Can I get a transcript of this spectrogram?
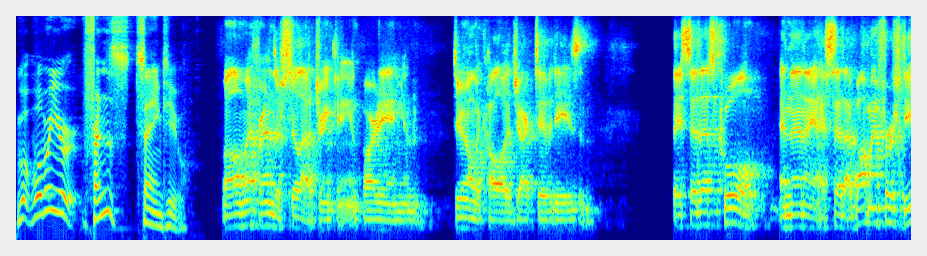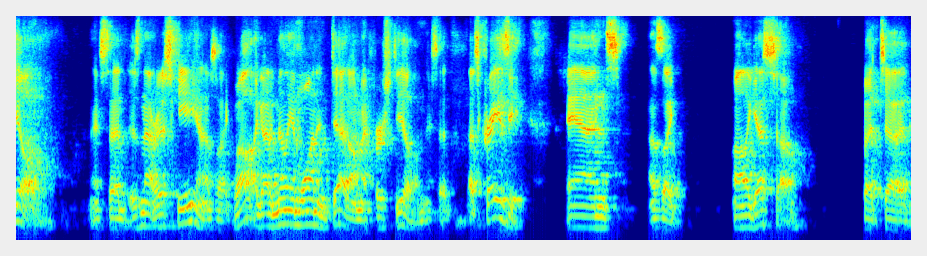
What, what were your friends saying to you? Well, my friends are still out drinking and partying and doing all the college activities, and they said that's cool. And then I, I said I bought my first deal. They said, "Isn't that risky?" And I was like, "Well, I got a million one in debt on my first deal." And they said, "That's crazy." And I was like, "Well, I guess so." But uh,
